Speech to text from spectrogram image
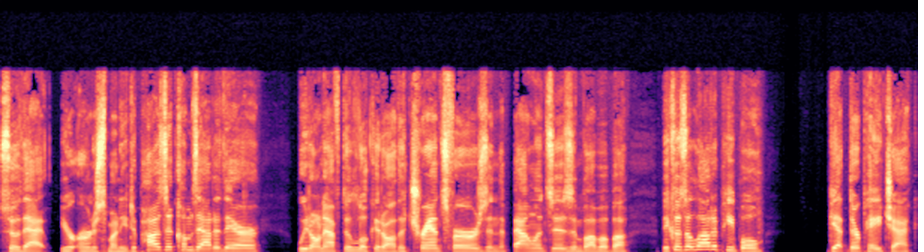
so that your earnest money deposit comes out of there. We don't have to look at all the transfers and the balances and blah, blah, blah. Because a lot of people get their paycheck,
